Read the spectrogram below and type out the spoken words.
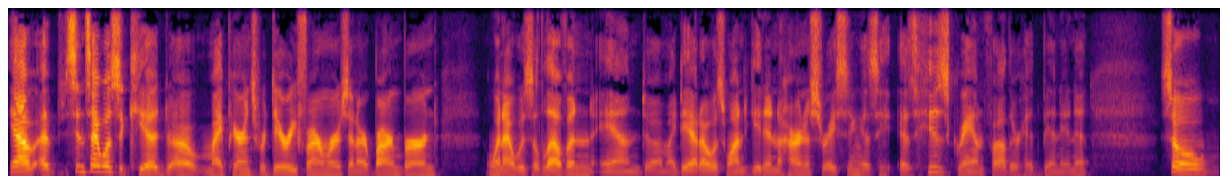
Yeah, uh, since I was a kid, uh, my parents were dairy farmers, and our barn burned when I was 11, and uh, my dad always wanted to get into harness racing as as his grandfather had been in it. So,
